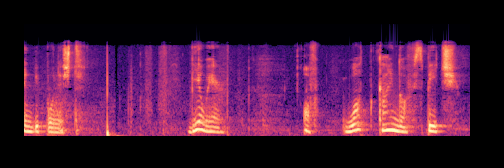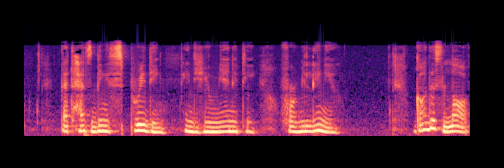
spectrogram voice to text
and be punished. Be aware of what kind of speech that has been spreading in humanity for millennia. God is love.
